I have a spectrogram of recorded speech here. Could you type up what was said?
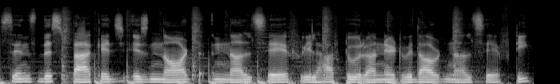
Since this package is not null safe we'll have to run it without null safety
